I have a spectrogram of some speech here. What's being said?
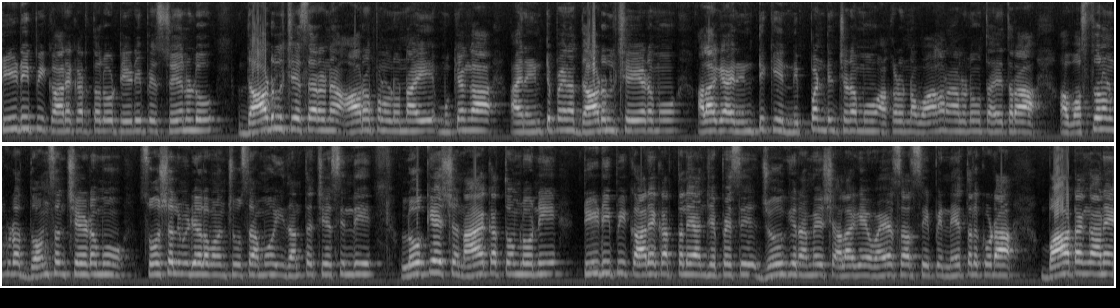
టీడీపీ కార్యకర్తలు టీడీపీ శ్రేణులు దాడులు చేశారనే ఆరోపణలు ఉన్నాయి. ముఖ్యంగా ఆయన ఇంటిపైన దాడులు చేయడము అలాగే ఆయన ఇంటికి నిప్పంటించడము అక్కడ ఉన్న వాహనాలను తదితర ఆ వస్తువులను కూడా ధ్వంసం చేయడము సోషల్ మీడియాలో మనం చూసాము. ఇదంతా చేసింది లోకేష్ నాయకత్వంలోని టీడీపీ కార్యకర్తలే అని చెప్పేసి జోగి రమేష్ అలాగే వైఎస్ఆర్సీపీ నేతలు కూడా బాహటంగానే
